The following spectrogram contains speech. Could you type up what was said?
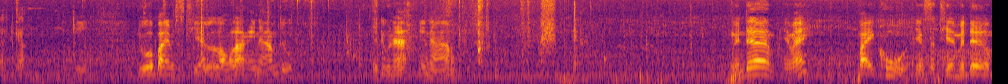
ดัดกลับนี้ดูว่าใบมันเสถียรแล้วลองลากในน้ำดูเดี๋ยวดูนะในน้ำเหมือนเดิมเห็นไหมใบคู่ยังเสถียรเหมือนเดิม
